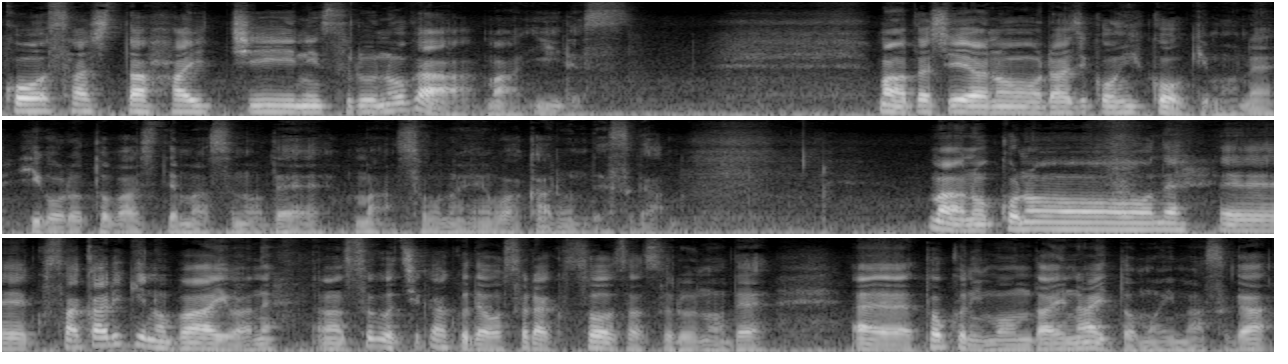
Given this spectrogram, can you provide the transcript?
行させた配置にするのがまあいいです。まあ私あのラジコン飛行機もね日頃飛ばしてますのでまあその辺わかるんですが。まあ、あのこのね、えー、草刈り機の場合はねあのすぐ近くでおそらく操作するので、えー、特に問題ないと思いますが、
